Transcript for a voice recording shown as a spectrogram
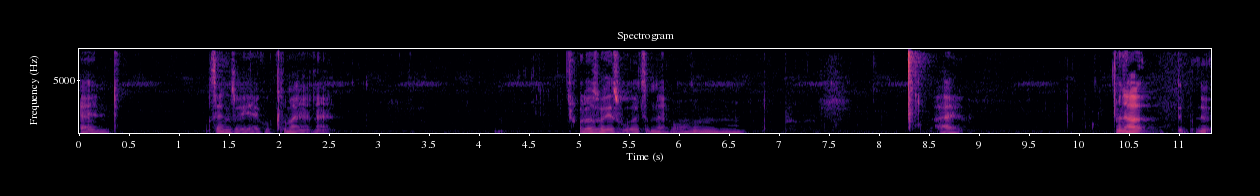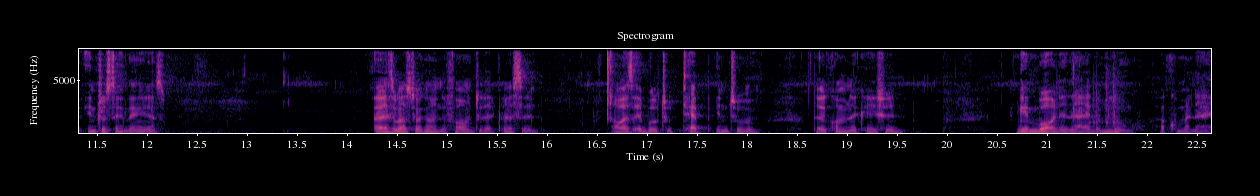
And things sengizoyeka ukuxhumana nani. Those were his words. I'm like oh. I, now the, the interesting thing is as I was talking on the phone to that person i was able to tap into that communication. Ngimbone naye lo mlungu akhuluma naye.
